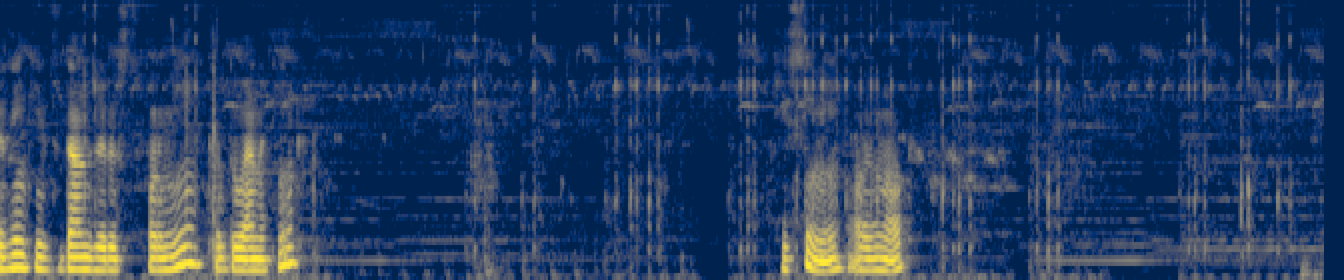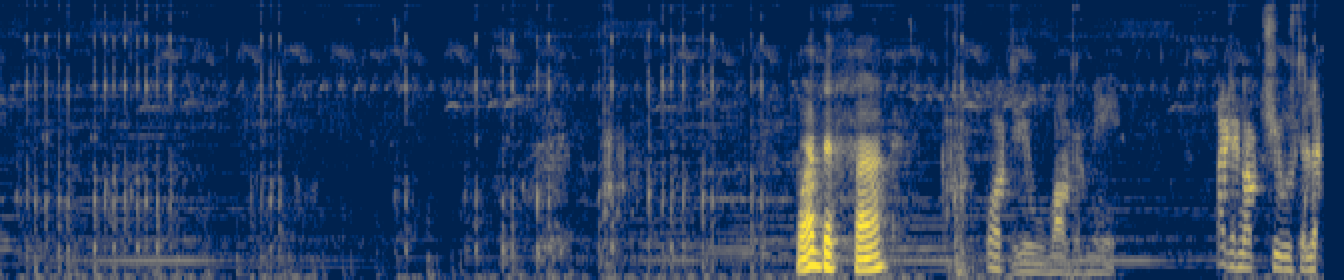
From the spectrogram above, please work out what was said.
You think it's dangerous for me to do anything? He see me or not? What the fuck? What do you want of me? I did not choose to live.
